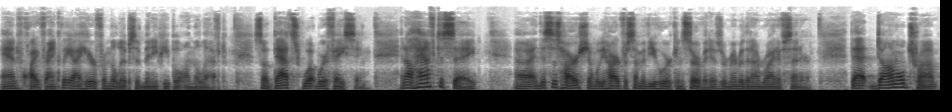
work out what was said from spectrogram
and quite frankly, I hear from the lips of many people on the left. So that's what we're facing. And I'll have to say uh, and this is harsh and will be hard for some of you who are conservatives. Remember that I'm right of center. That Donald Trump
